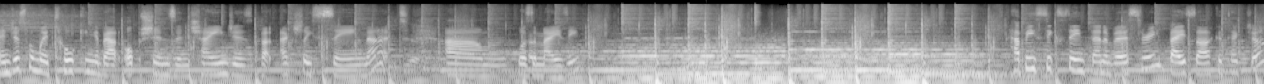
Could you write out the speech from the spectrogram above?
and just when we're talking about options and changes, but actually seeing that um, was amazing. Happy 16th anniversary, Base Architecture.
